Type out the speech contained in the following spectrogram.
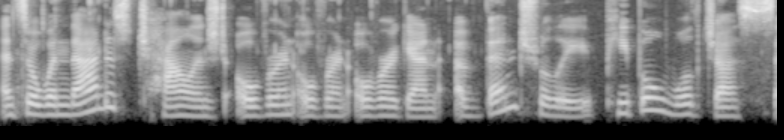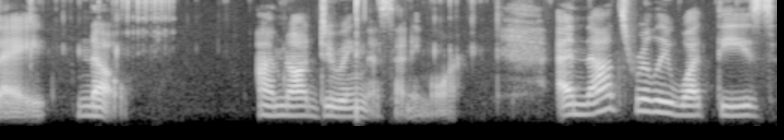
And so when that is challenged over and over and over again, eventually people will just say, no, I'm not doing this anymore. And that's really what these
